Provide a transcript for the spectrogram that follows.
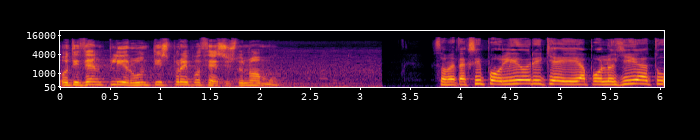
ότι δεν πληρούν τις προποθέσει του νόμου. Στο μεταξύ, πολύ ωραία και η απολογία του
